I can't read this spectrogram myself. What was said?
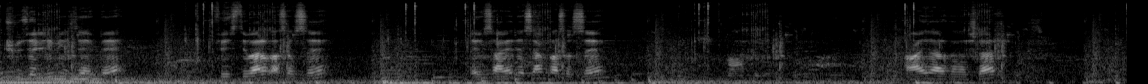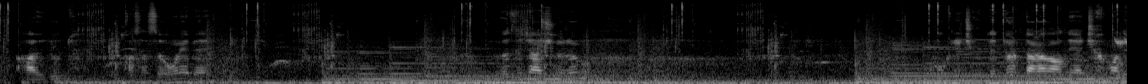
250 bin ZP. Festival kasası. Efsane desen kasası. Haydi arkadaşlar. Haydut kasası o ne be? Hızlıca açıyorum. Kukri çıktı. Dört tane kaldı ya. Çıkmadı.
